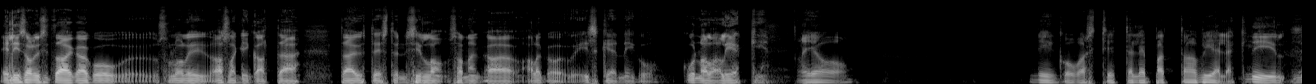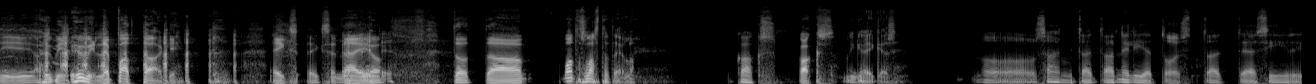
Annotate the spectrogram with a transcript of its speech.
Eli se oli sitä aikaa, kun sulla oli Aslakin kanssa tämä, tämä yhteistyö, niin silloin sanankaan alkoi iskeä niin kuin kunnolla liekkiin. Joo. Niin kovasti, että lepattaa vieläkin. Niin, niin ja hyvin, hyvin lepattaakin. eikö, eikö se näin ole? Totta, monta lasta teillä Kaksi. Kaksi. Minkä ikäisiä? No Saimi taitaa 14 että Siiri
